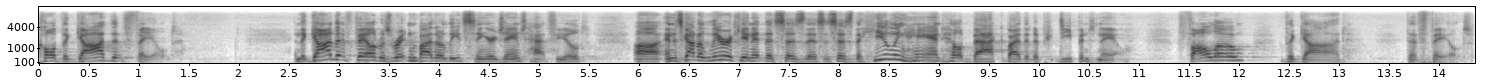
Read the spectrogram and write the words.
called The God That Failed. And The God That Failed was written by their lead singer, James Hetfield. Uh, and it's got a lyric in it that says this it says, The healing hand held back by the deepened nail. Follow the God that failed.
